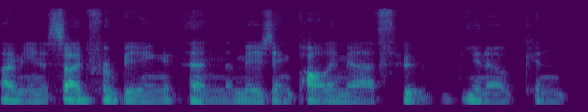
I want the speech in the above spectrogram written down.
I mean, aside from being an amazing polymath who you know can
